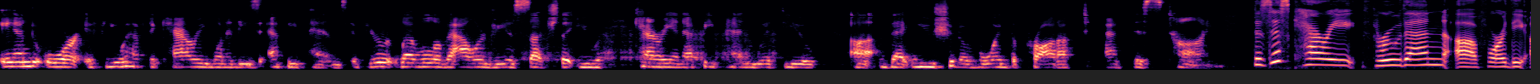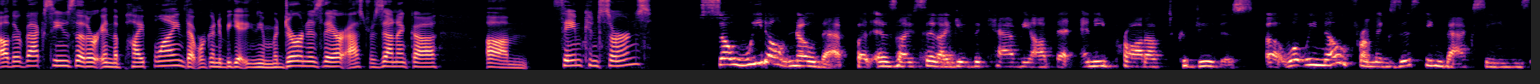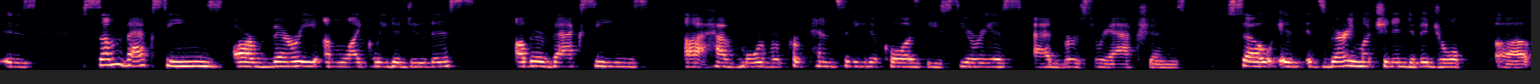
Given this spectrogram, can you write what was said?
and or if you have to carry one of these epipens if your level of allergy is such that you carry an epipen with you uh, that you should avoid the product at this time does this carry through then uh, for the other vaccines that are in the pipeline that we're going to be getting? The Moderna's there, AstraZeneca. Um, same concerns? So we don't know that, but as I said, I give the caveat that any product could do this. Uh, what we know from existing vaccines is some vaccines are very unlikely to do this. Other vaccines uh, have more of a propensity to cause these serious adverse reactions. So it, it's very much an individual. Uh,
